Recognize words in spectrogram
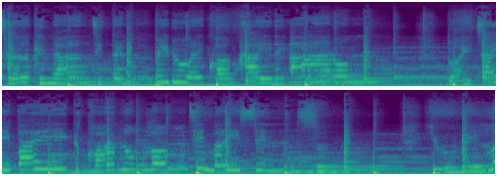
เธอคือนางที่เต็มไปด้วยความใคร่ในอารมณ์ ปล่อยใจไปกับความ สิ้นสุด อยู่ในโล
